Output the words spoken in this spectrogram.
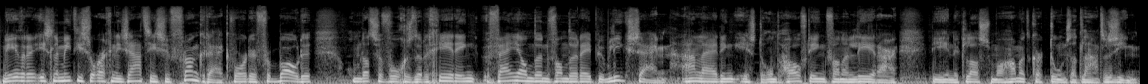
Meerdere islamitische organisaties in Frankrijk worden verboden... omdat ze volgens de regering vijanden van de republiek zijn. Aanleiding is de onthoofding van een leraar... die in de klas Mohammed-cartoons had laten zien.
